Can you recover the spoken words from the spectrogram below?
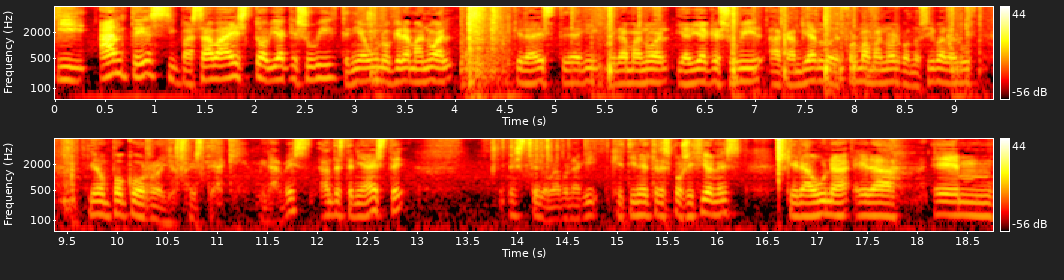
Y antes, si pasaba esto, había que subir, tenía uno que era manual, que era este de aquí, que era manual, y había que subir a cambiarlo de forma manual cuando se iba la luz, era un poco rollo, este de aquí. Mirad, ¿ves? Antes tenía este, este lo voy a poner aquí, que tiene tres posiciones, que era una, era em,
